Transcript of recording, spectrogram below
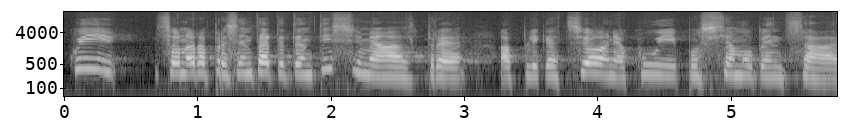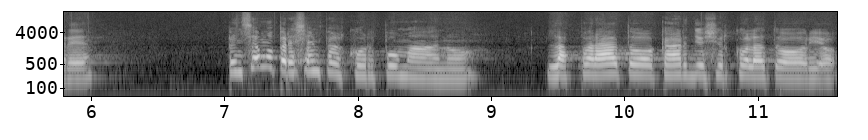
Qui sono rappresentate tantissime altre applicazioni a cui possiamo pensare. Pensiamo per esempio al corpo umano, l'apparato cardiocircolatorio,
